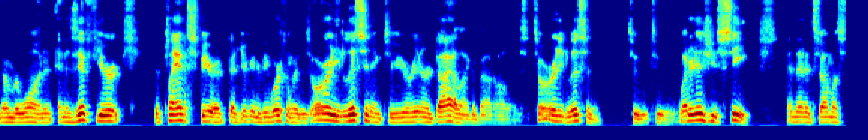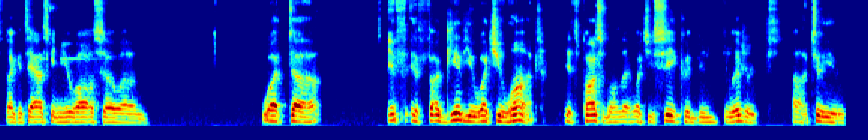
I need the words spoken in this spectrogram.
number one, and, and as if you're the plant spirit that you're going to be working with is already listening to your inner dialogue about all this. It's already listening to to what it is you seek, and then it's almost like it's asking you also um, what uh, if if I give you what you want. It's possible that what you seek could be delivered uh, to you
